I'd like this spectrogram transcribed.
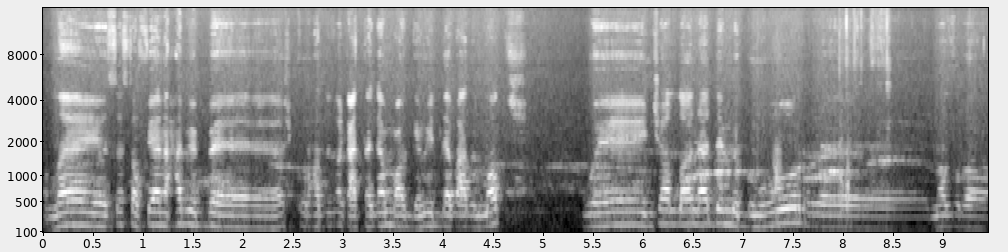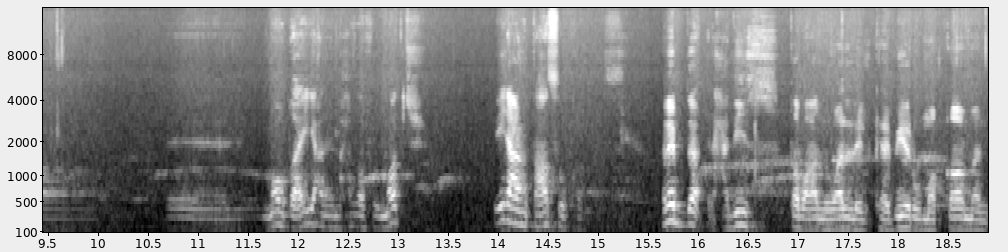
والله يا أستاذ توفيق أنا حابب آه، أشكر حضرتك على التجمع الجميل ده بعد الماتش. وإن شاء الله نقدم للجمهور آه، نظرة موضوعيه عن اللي حصل في الماتش بعيد عن التعصب خالص. هنبدأ الحديث طبعا ولي الكبير مقاما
